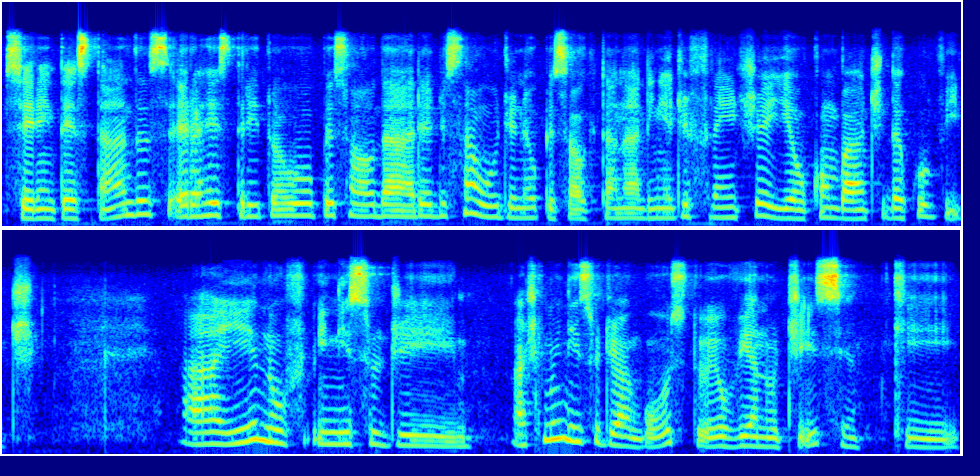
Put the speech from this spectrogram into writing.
serem testadas era restrito ao pessoal da área de saúde, né? O pessoal que está na linha de frente aí ao combate da Covid. Aí no início de, acho que no início de agosto, eu vi a notícia que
